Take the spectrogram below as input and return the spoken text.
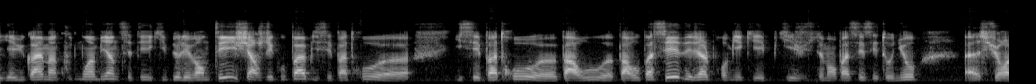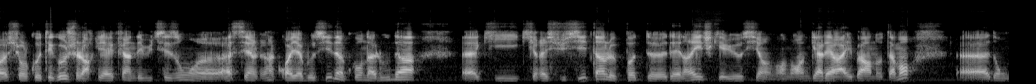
il y a eu quand même un coup de moins bien de cette équipe de Levante. Il cherche des coupables, il sait pas trop, il sait pas trop par où par où passer. Déjà le premier qui est qui est justement passé, c'est Tonio, euh, sur, sur le côté gauche, alors qu'il avait fait un début de saison euh, assez incroyable aussi. D'un coup, on a Luna euh, qui, qui, ressuscite, hein, le pote d'Enrich, qui est lui aussi en, grande galère à Ibar notamment. donc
